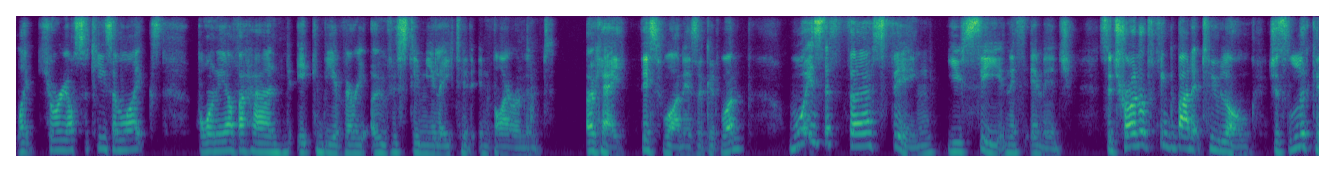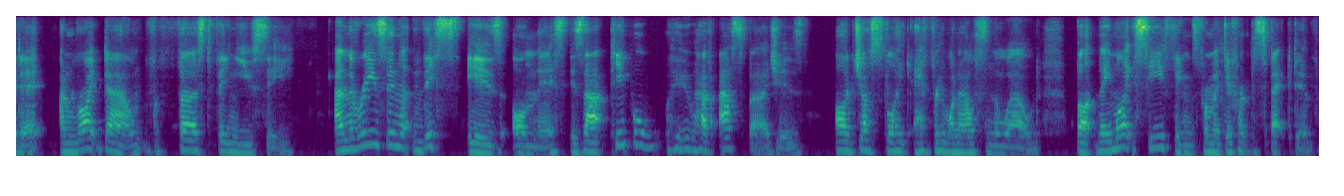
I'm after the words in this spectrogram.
like curiosities and likes, but on the other hand, it can be a very overstimulated environment. Okay, this one is a good one. What is the first thing you see in this image? So try not to think about it too long. Just look at it and write down the first thing you see. And the reason this is on this is that people who have Asperger's are just like everyone else in the world, but they might see things from a different perspective.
